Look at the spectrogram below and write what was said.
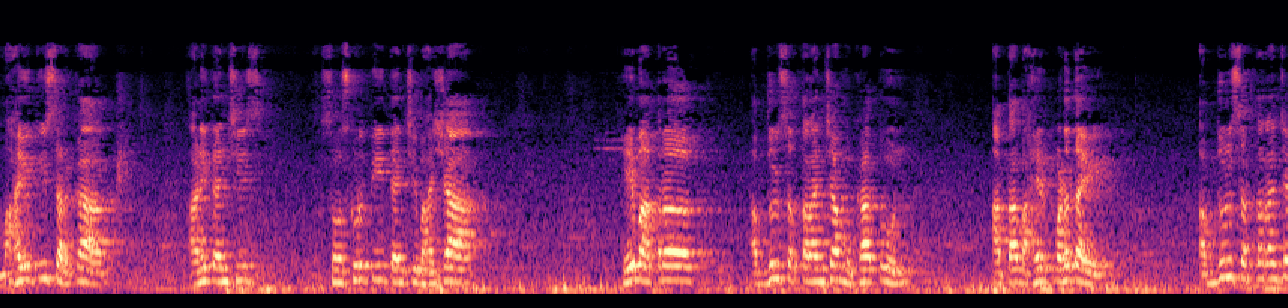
महायुती सरकार आणि त्यांची संस्कृती त्यांची भाषा हे मात्र अब्दुल सत्तारांच्या मुखातून आता बाहेर पडत आहे. अब्दुल सत्तारांचे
